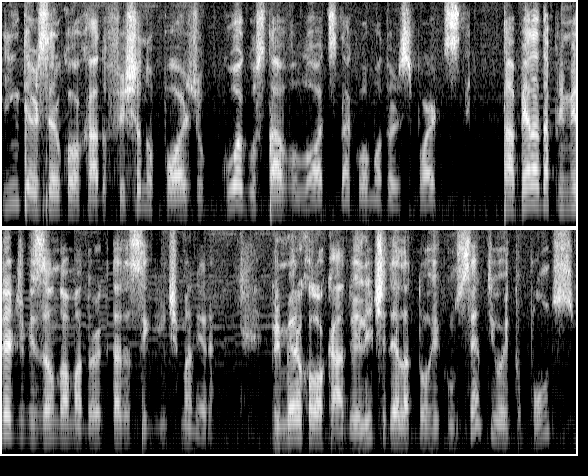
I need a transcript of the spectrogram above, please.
E em terceiro colocado, fechando o pódio, Coa Gustavo Lotes, da Coa Motorsports. Tabela da primeira divisão do Amador que está da seguinte maneira: primeiro colocado, Elite de la Torre com 108 pontos.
